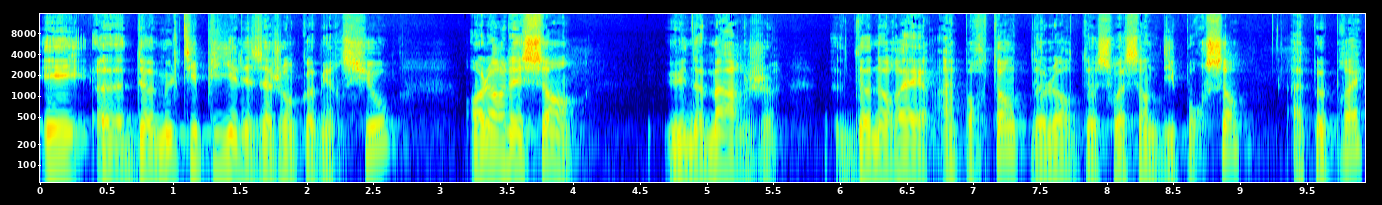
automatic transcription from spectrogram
et euh, de multiplier les agents commerciaux en leur laissant une marge d'honoraires importante de l'ordre de 70% à peu près,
